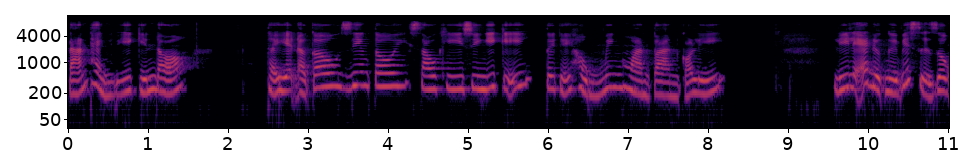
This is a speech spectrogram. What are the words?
tán thành với ý kiến đó. Thể hiện ở câu, riêng tôi sau khi suy nghĩ kỹ, tôi thấy hồng minh hoàn toàn có lý. Lý lẽ được người viết sử dụng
